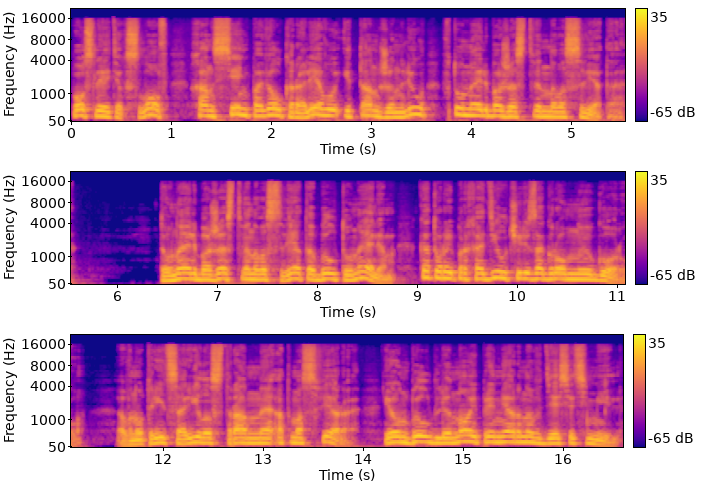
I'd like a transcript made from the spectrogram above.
После этих слов Хан Сень повел королеву и Тан Джен Лю в туннель Божественного Света. Туннель Божественного Света был туннелем, который проходил через огромную гору. Внутри царила странная атмосфера, и он был длиной примерно в 10 миль.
